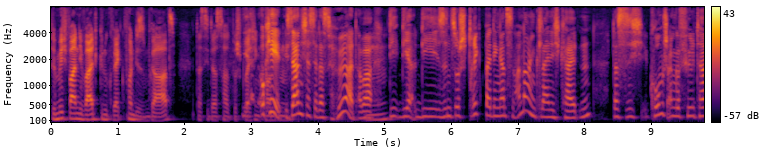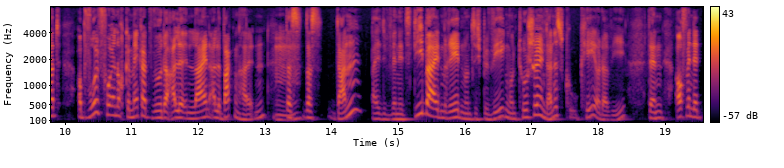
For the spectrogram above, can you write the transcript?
Für mich waren die weit genug weg von diesem Guard, dass sie das halt besprechen Ja, okay, konnten. ich sage nicht, dass er das hört, aber Mhm. die, die, die sind so strikt bei den ganzen anderen Kleinigkeiten, dass es sich komisch angefühlt hat, obwohl vorher noch gemeckert würde, alle in Line, alle Backen halten, Mhm. dass, dass dann, bei, wenn jetzt die beiden reden und sich bewegen und tuscheln, dann ist okay oder wie? Denn auch wenn der,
